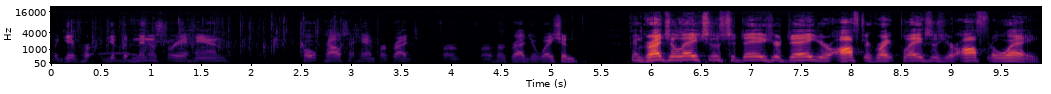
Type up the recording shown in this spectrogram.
but give her, give the ministry a hand. Pope House a hand for, grad, for, for her graduation. Congratulations, today is your day. You're off to great places, you're off and away.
